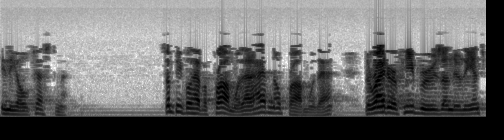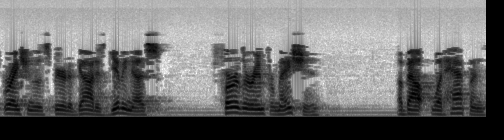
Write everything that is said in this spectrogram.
in the Old Testament. Some people have a problem with that. I have no problem with that. The writer of Hebrews, under the inspiration of the Spirit of God, is giving us further information about what happened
